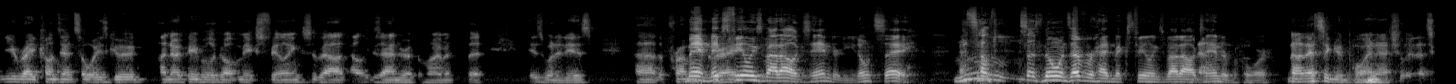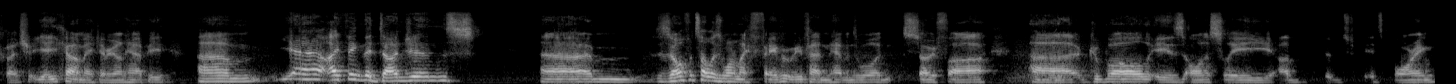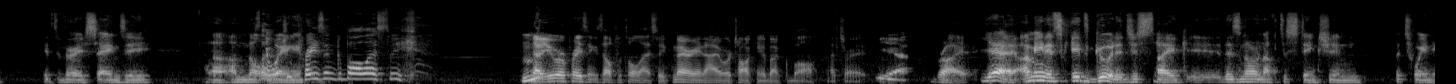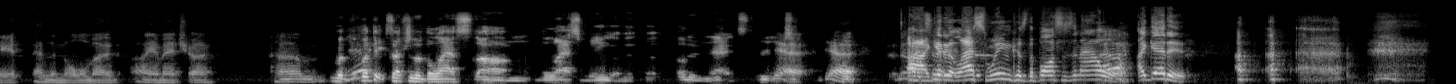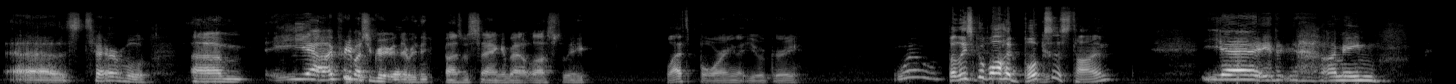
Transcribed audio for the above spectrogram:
new raid content's always good. I know people have got mixed feelings about Alexander at the moment, but is what it is. Uh, the promo Man, mixed feelings about Alexander. You don't say. That sounds Mm. says no one's ever had mixed feelings about Alexander before. No, that's a good point. Actually, that's quite true. Yeah, you can't make everyone happy. Um, yeah, I think the dungeons. Um, Xelphatol is one of my favorite we've had in Heavensward so far. Uh, Gubal is honestly, uh, it's boring. It's very samey. Uh, I'm not Like, weren't weighing. you praising Gubal last week? Hmm? No, you were praising Xelphatol last week. Mary and I were talking about Gubal. That's right. Yeah. Right. Yeah. I mean, it's it's good. It's just like eh, there's not enough distinction between it and the normal mode IMHO. Um, But yeah, with the exception of the last um the last wing of it, but other than that, it's pretty much- yeah, yeah. No, Ah, I get a- it. Last wing because the boss is an owl. Ah. I get it. uh, that's terrible. Um, yeah, I pretty much agree with everything you guys were saying about it last week. Well, that's boring that you agree. Well, But at least Gubal had books this time. yeah. It, I mean,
